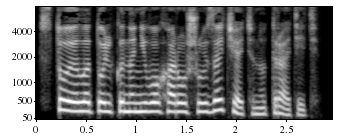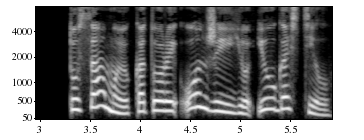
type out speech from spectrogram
Стоило только на него хорошую зачатину тратить. Ту самую, которой он же ее и угостил.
